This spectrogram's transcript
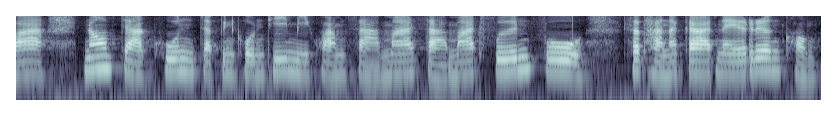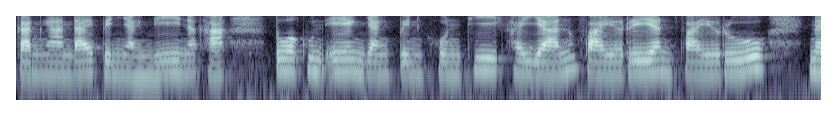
ว่า นอกจากคุณจะเป็นคนที่มีความสามารถสามารถฟื้นฟูสถานการณ์ในเรื่องของการงานได้เป็นอย่างดีนะคะ ตัวคุณเองยังเป็นคนที่ขยันใฝ่เรียนใฝ่รู้ ใน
